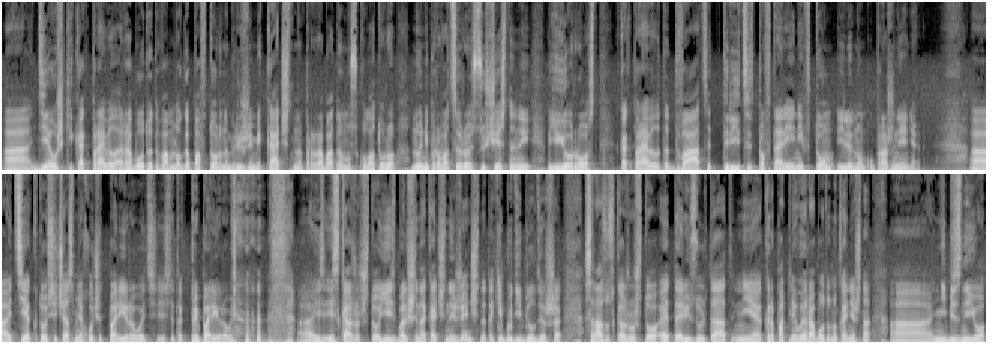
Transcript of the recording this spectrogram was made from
А, девушки, как правило, работают во многоповторном режиме, качественно прорабатывая мускулатуру, но не провоцируя существенный ее рост. Как правило, это 20-30 повторений в том или ином упражнении. А, те, кто сейчас меня хочет парировать, если так препарировать, а, и, и скажут, что есть большие накачанные женщины, такие бодибилдерши, сразу скажу, что это результат не кропотливой работы, ну, конечно, а, не без нее,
